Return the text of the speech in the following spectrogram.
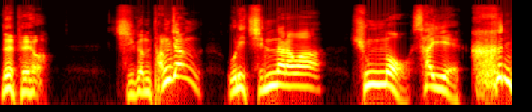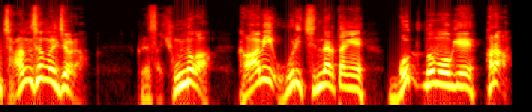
네, 폐하. 지금 당장 우리 진나라와 흉노 사이에 큰 장성을 지어라. 그래서 흉노가 감히 우리 진나라 땅에 못 넘어오게 하라.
